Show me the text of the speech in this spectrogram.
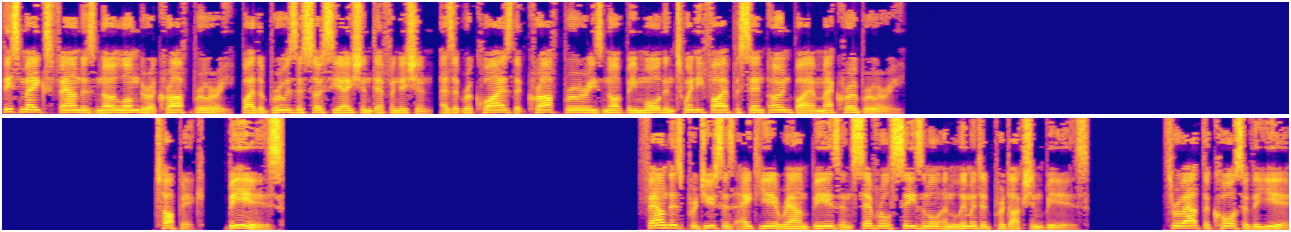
This makes Founders no longer a craft brewery, by the Brewers Association definition, as it requires that craft breweries not be more than 25% owned by a macro brewery. Beers Founders produces eight year-round beers and several seasonal and limited production beers. Throughout the course of the year,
